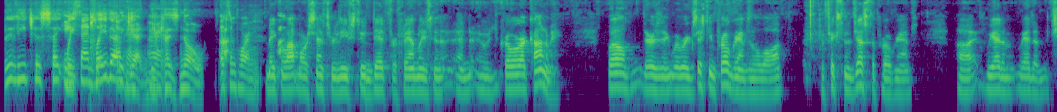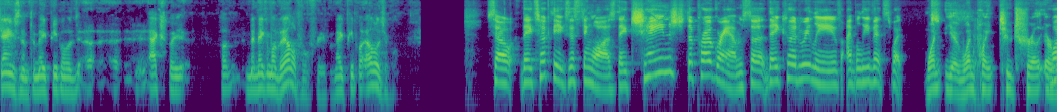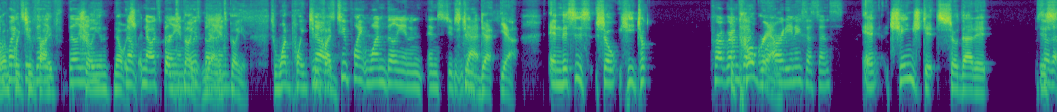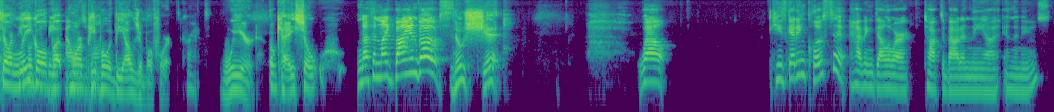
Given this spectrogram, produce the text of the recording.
What did he just say? He Wait, said- play that okay, again all right. because no, That's important. make a lot more sense to relieve student debt for families and, and it would grow our economy. Well, there's a, there were existing programs in the law to fix and adjust the programs. Uh, we had to we had to change them to make people uh, uh, actually uh, make them available for people, make people eligible. So they took the existing laws, they changed the program so that they could relieve, I believe it's what one yeah, one point two trillion or one point two five billion- trillion. No, no, it's no, it's billion. It was Yeah, it's billion. billion. It's one point two no, five it's 2.1 billion in, in student, student debt. debt. Yeah, and this is so he took Programs program- that were already in existence. and changed it so that it So is that still more people could legal, but more people would be eligible for it. Correct. Weird. Okay, so Nothing like buying votes. no shit. Well, he's getting close to having Delaware talked about in the uh, in the news.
